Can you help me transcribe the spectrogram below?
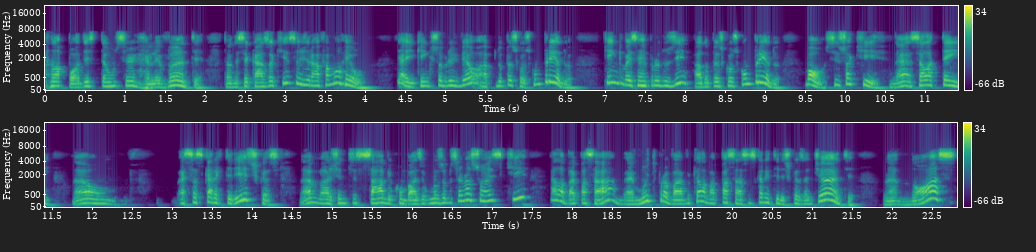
ela pode então ser relevante. Então, nesse caso aqui, essa girafa morreu. E aí, quem que sobreviveu? A do pescoço comprido. Quem que vai se reproduzir? A do pescoço comprido. Bom, se isso aqui, né, se ela tem né, um, essas características, né, a gente sabe com base em algumas observações que ela vai passar, é muito provável que ela vai passar essas características adiante. Né? Nós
